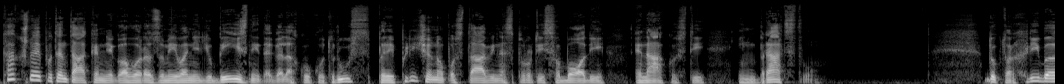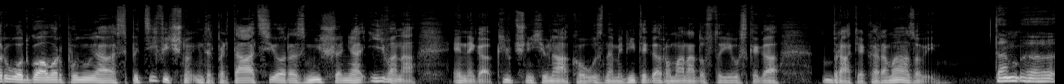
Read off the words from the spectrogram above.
Kakšno je potem takem njegovo razumevanje ljubezni, da ga lahko kot Rus prepričano postavi nasproti svobodi, enakosti in bratstvu? Dr. Hriber v odgovor ponuja specifično interpretacijo razmišljanja Ivana, enega ključnih junakov znamenitega romana Dostojevskega Bratja Karamazovi tam uh,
